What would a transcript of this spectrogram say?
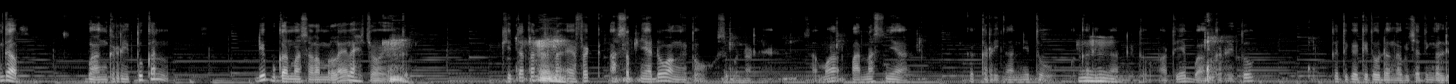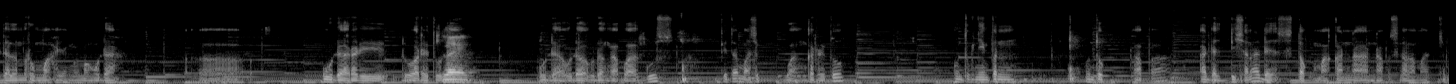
enggak bunker itu kan dia bukan masalah meleleh coy. Kita kan kena efek asapnya doang itu sebenarnya sama panasnya kekeringan itu kekeringan gitu. Artinya bunker itu ketika kita udah nggak bisa tinggal di dalam rumah yang memang udah eh, udara di luar itu udah udah udah nggak bagus kita masuk bunker itu untuk nyimpen untuk apa ada di sana ada stok makanan apa segala macam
